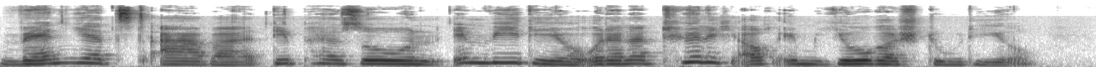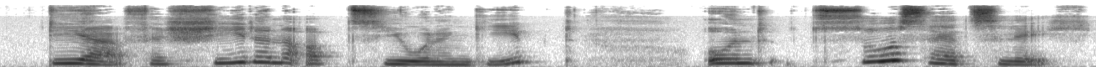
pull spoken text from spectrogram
Wenn jetzt aber die Person im Video oder natürlich auch im Yoga-Studio dir verschiedene Optionen gibt und zusätzlich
